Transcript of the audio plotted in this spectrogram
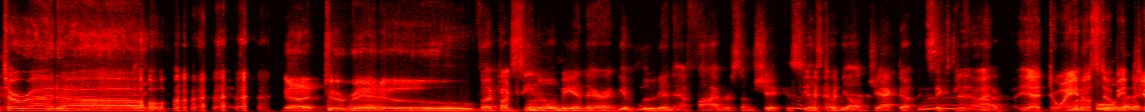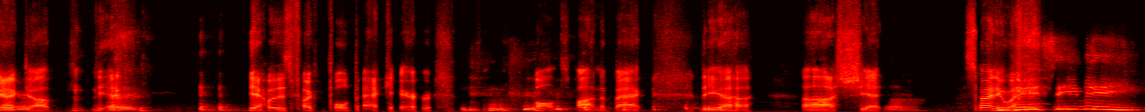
Toretto. Not Toretto. Fucking Fuck. Cena will be in there and give Luda an F5 or some shit because he'll still be all jacked up at 65. Uh, yeah, Dwayne will still be jacked hair. up. yeah, Right. yeah, with his fucking pulled back hair, bald spot in the back. The uh, oh shit. Uh. So You anyway, can't see me.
